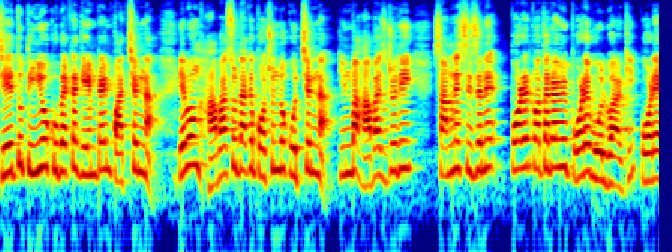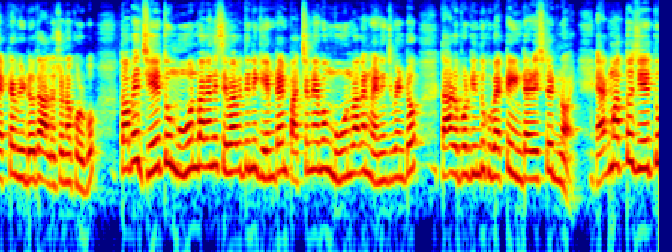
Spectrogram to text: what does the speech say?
যেহেতু তিনিও খুব একটা গেম টাইম পাচ্ছেন না এবং হাবাসও তাকে পছন্দ করছেন না। কিংবা হাবাস যদি সামনের সিজনে পরের কথাটা আমি পরে বলব আর কি, পরে একটা ভিডিওতে আলোচনা করব। তবে যেহেতু মোহনবাগানে সেভাবে তিনি গেম টাইম পাচ্ছেন না এবং মোহনবাগান ম্যানেজমেন্টও তার ওপর কিন্তু খুব একটা ইন্টারেস্টেড নয়। একমাত্র যেহেতু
